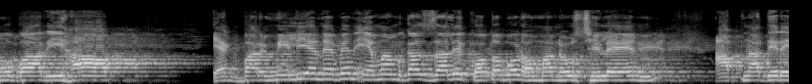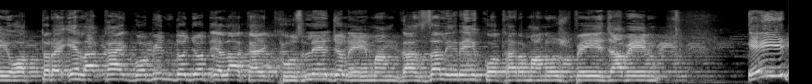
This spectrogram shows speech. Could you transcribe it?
মুবারিহাব একবার মিলিয়ে নেবেন এমাম গাজ্জালে কত বড় মানুষ ছিলেন। আপনাদের এই অত্র এলাকায়, গোবিন্দজত এলাকায় খুঁজলে যেন এমাম গাজালের এই কথার মানুষ পেয়ে যাবেন। এই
